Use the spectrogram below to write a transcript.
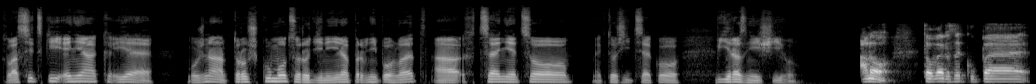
klasický Enyaq je možná trošku moc rodinný na první pohled a chce něco, jak to říct, jako výraznějšího. Ano, to verze kupé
